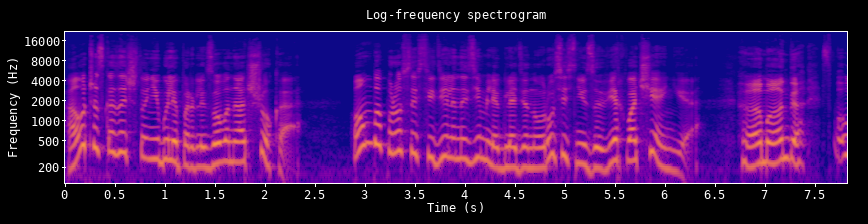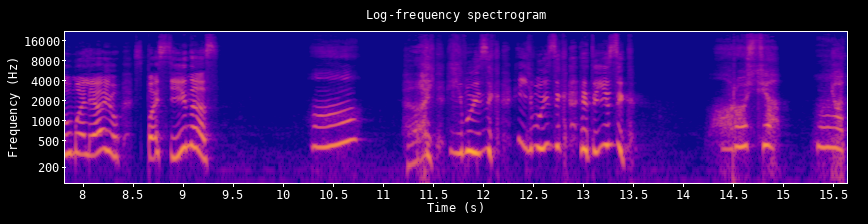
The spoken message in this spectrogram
А лучше сказать, что они были парализованы от шока. Он бы просто сидели на земле, глядя на Уруси снизу вверх в отчаянии. «Аманда, умоляю, спаси нас!» А? «Ай, его язык, его язык, это язык!» Уруся, нет.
